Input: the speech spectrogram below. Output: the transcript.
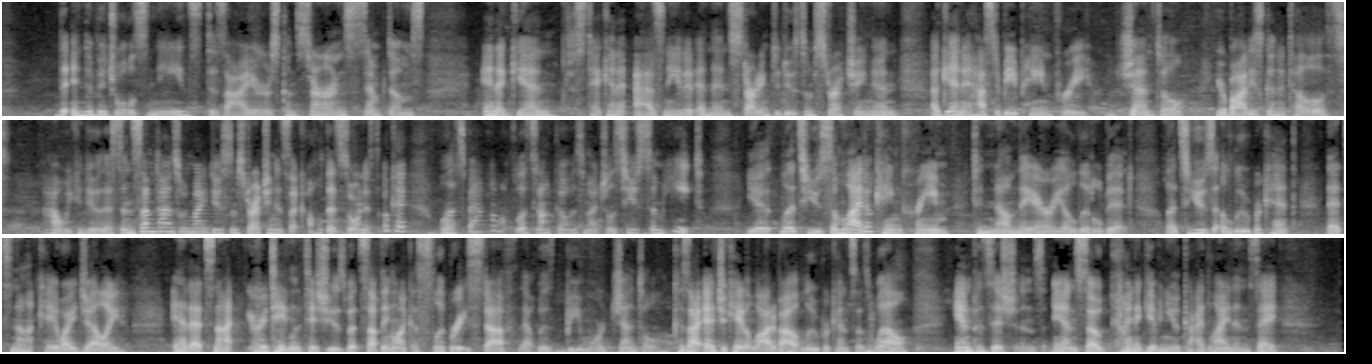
the individual's needs, desires, concerns, symptoms and again just taking it as needed and then starting to do some stretching. And again it has to be pain free gentle. Your body's going to tell us how we can do this. And sometimes we might do some stretching. It's like oh that soreness. Okay well let's back off. Let's not go as much. Let's use some heat. Yeah, let's use some lidocaine cream to numb the area a little bit. Let's use a lubricant that's not KY jelly and that's not irritating the tissues, but something like a slippery stuff that would be more gentle. Because I educate a lot about lubricants as well and positions. And so, kind of giving you a guideline and say,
